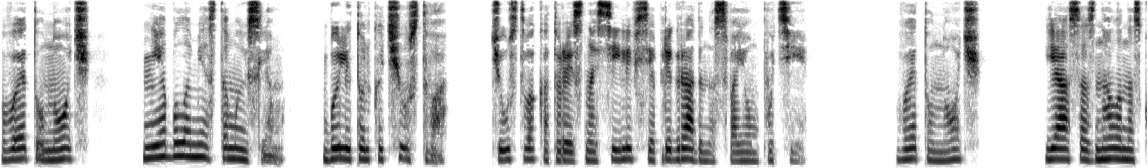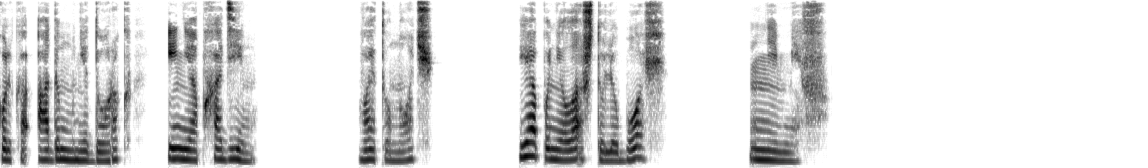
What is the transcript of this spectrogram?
В эту ночь не было места мыслям, были только чувства, чувства, которые сносили все преграды на своем пути. В эту ночь я осознала, насколько Адам мне дорог и необходим. В эту ночь я поняла, что любовь — не миф.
